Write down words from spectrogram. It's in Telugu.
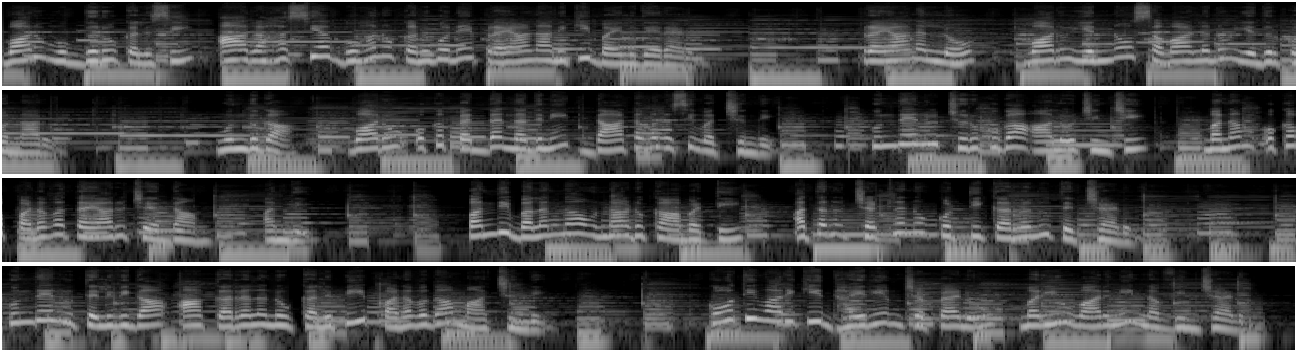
వారు ముగ్గురూ కలిసి ఆ రహస్య గుహను కనుగొనే ప్రయాణానికి బయలుదేరారు. ప్రయాణంలో వారు ఎన్నో సవాళ్ళను ఎదుర్కొన్నారు. ముందుగా వారు ఒక పెద్ద నదిని దాటవలసి వచ్చింది. కుందేలు చురుకుగా ఆలోచించి మనం ఒక పడవ తయారు చేద్దాం అంది. పంది బలంగా ఉన్నాడు కాబట్టి అతను చెట్లను కొట్టి కర్రలు తెచ్చాడు. కుందేలు తెలివిగా ఆ కర్రలను కలిపి పడవగా మార్చింది. కోతి వారికి ధైర్యం చెప్పాడు మరియు వారిని నవ్వించాడు.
